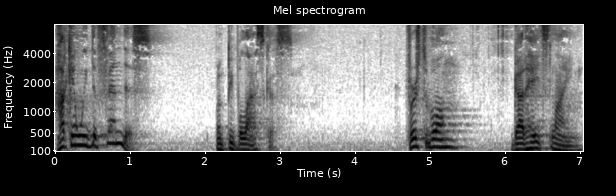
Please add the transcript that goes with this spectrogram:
How can we defend this when people ask us? First of all, God hates lying.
